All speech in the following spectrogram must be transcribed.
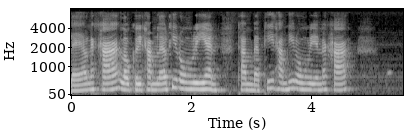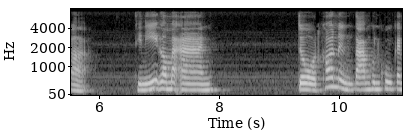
แล้วนะคะ เราเคยทำแล้วที่โรงเรียนทำแบบที่ทำที่โรงเรียนนะคะอ่าทีนี้เรามาอ่าน โจทย์ข้อหนึ่งตามคุณครูกัน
